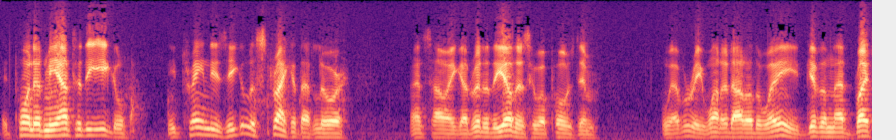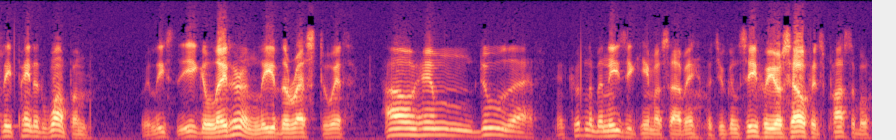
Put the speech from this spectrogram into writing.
It pointed me out to the eagle. He trained his eagle to strike at that lure. That's how he got rid of the others who opposed him. Whoever he wanted out of the way, he'd give them that brightly painted wampum. Release the eagle later and leave the rest to it. How him do that? It couldn't have been easy, Kemosabe, but you can see for yourself it's possible.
